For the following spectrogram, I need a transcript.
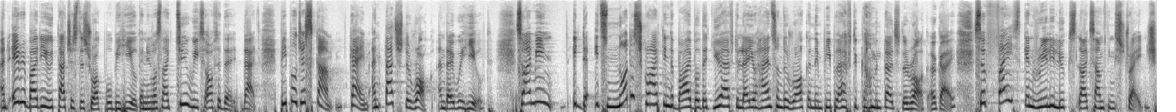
and everybody who touches this rock will be healed. And it was like two weeks after the, that. People just come, came and touched the rock, and they were healed. So, I mean, it, it's not described in the Bible that you have to lay your hands on the rock and then people have to come and touch the rock, okay? So, faith can really look like something strange.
